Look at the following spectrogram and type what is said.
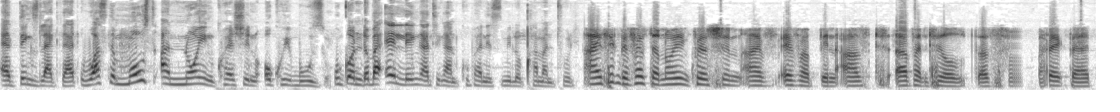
uh, things like that. What's the most annoying question okuyibuzwa uqonda into yoba eli le nesimilo qhama I think the first annoying question I've ever been asked up until that's the fact that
